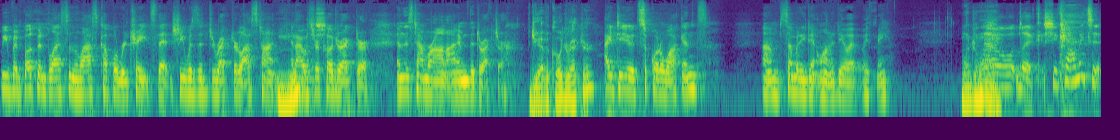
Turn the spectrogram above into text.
we've been both been blessed in the last couple retreats that she was the director last time, and I was her co-director, and this time around I'm the director. Do you have a co-director? I do. It's Socorro Watkins. Um, somebody didn't want to do it with me. Wonder why. No, look, she called me to.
